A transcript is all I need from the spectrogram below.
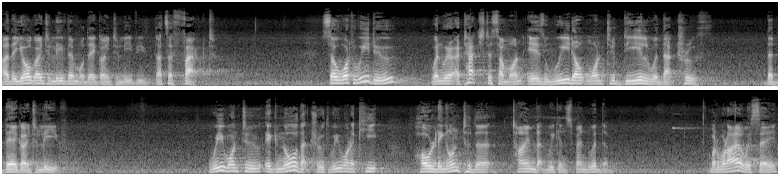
Either you're going to leave them or they're going to leave you. That's a fact. So, what we do when we're attached to someone is we don't want to deal with that truth that they're going to leave. We want to ignore that truth. We want to keep holding on to the time that we can spend with them. But what I always say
